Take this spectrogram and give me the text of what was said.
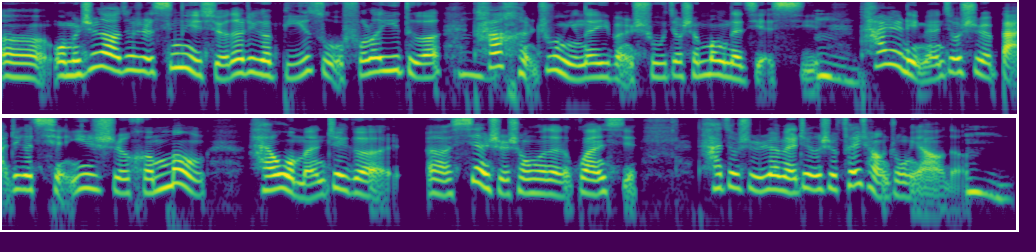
嗯、呃，我们知道，就是心理学的这个鼻祖弗洛伊德，他很著名的一本书就是《梦的解析》。嗯，他这里面就是把这个潜意识和梦，还有我们这个。呃，现实生活的关系，他就是认为这个是非常重要的。嗯，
